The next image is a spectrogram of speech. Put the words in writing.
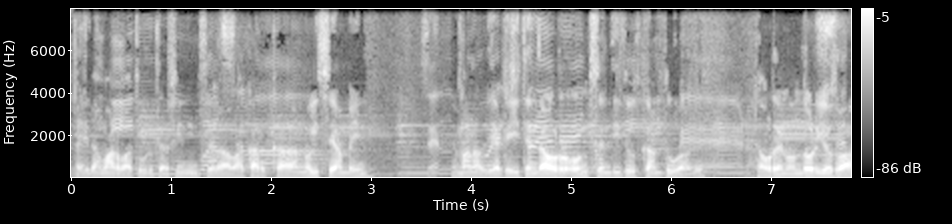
eta damar bat urte hasi nintzela, bakarka noizean behin, emanaldiak egiten da hor ontzen ditut kantuak, ez? Eta horren ondorioz, ba,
